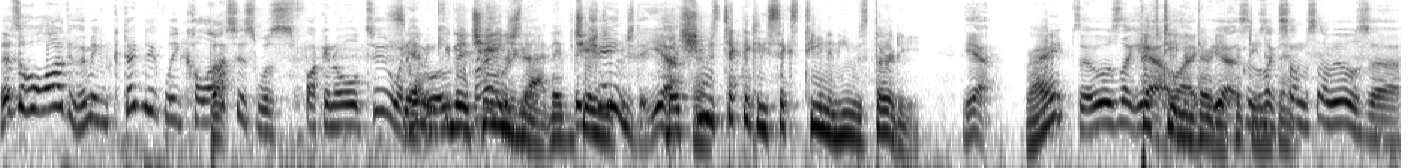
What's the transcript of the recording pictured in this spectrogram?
There's a whole lot of things. I mean, technically, Colossus was fucking old too. When Yeah, well, they changed that. They've they changed, changed it. Yeah, But she was technically 16 and he was 30, yeah. right? So it was like yeah, 15 and like, 30, Yeah, so it was like some, some. It was uh,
